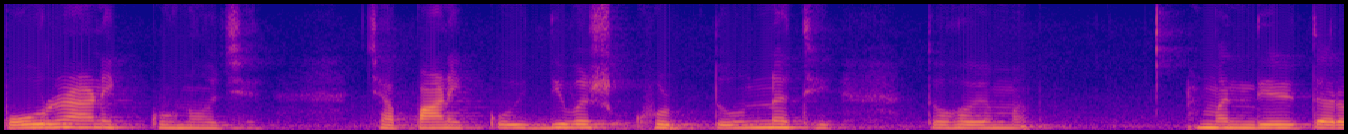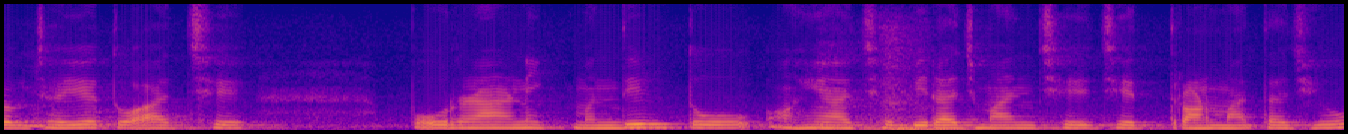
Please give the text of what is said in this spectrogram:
પૌરાણિક ગુનો છે, જ્યાં પાણી કોઈ દિવસ ખૂટતું નથી. તો હવે મંદિર તરફ જઈએ તો આ છે પૌરાણિક મંદિર તો અહીંયા છે બિરાજમાન છે જે ત્રણ માતાજીઓ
